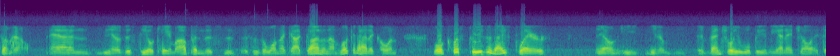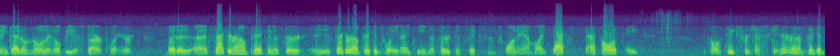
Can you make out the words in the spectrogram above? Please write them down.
somehow. And you know, this deal came up, and this is, this is the one that got done. And I'm looking at it, going, "Well, Cliff Pu's a nice player. You know, he you know eventually will be in the NHL. I think. I don't know that he'll be a star player, but a, a second round pick and a third, a second round pick in 2019, a third and sixth in 20. I'm like, that's that's all it takes. That's all it takes for Jeff Skinner. And I'm thinking,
